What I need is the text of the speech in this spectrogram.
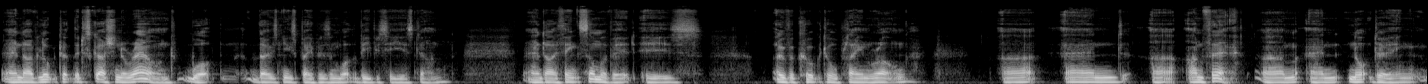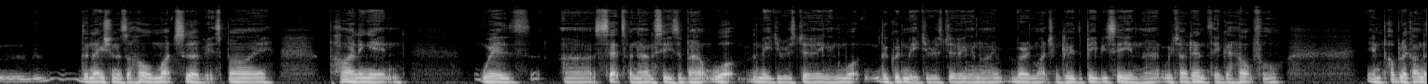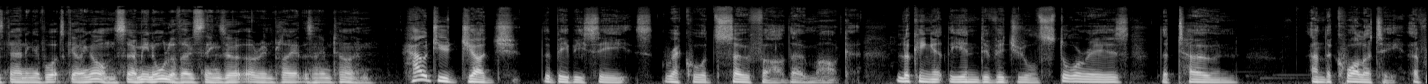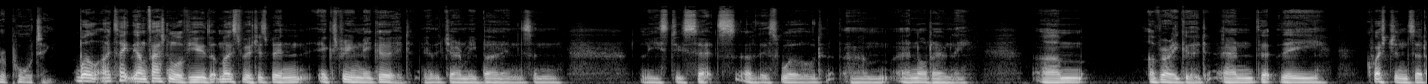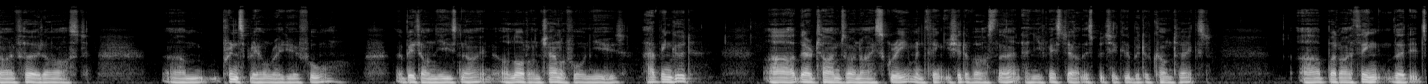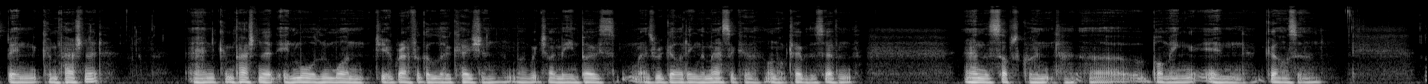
and I've looked at the discussion around what those newspapers and what the BBC has done. And I think some of it is overcooked or plain wrong uh, and uh, unfair um, and not doing the nation as a whole much service by piling in with uh, sets of analyses about what the media is doing and what the good media is doing. And I very much include the BBC in that, which I don't think are helpful in public understanding of what's going on. So, I mean, all of those things are, are in play at the same time. How do you judge the BBC's record so far, though, Mark? Looking at the individual stories, the tone, and the quality of reporting? Well, I take the unfashionable view that most of it has been extremely good. You know, the Jeremy Bowen's and Lyse Doucet's of this world, um, and not only, um, are very good, and that the questions that I've heard asked, um, principally on Radio 4, a bit on Newsnight, a lot on Channel 4 News, have been good. Uh, there are times when I scream and think you should have asked that, and you've missed out this particular bit of context. Uh, but I think that it's been compassionate and compassionate in more than one geographical location, by which I mean both as regarding the massacre on October the 7th and the subsequent uh, bombing in Gaza.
